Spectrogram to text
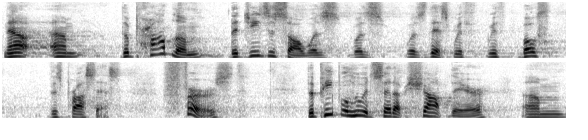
Now, um, the problem that Jesus saw was, was, was this with, with both this process. First, the people who had set up shop there, um,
